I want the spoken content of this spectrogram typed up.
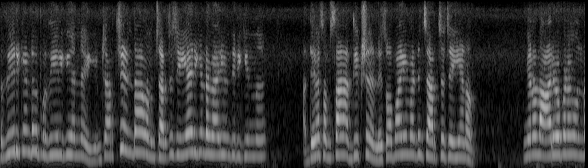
പ്രതികരിക്കേണ്ടത് പ്രതികരിക്കുക തന്നെ ചെയ്യും ചർച്ച ഉണ്ടാവണം. ചർച്ച ചെയ്യാതിരിക്കേണ്ട കാര്യം എന്തിരിക്കുന്നു? അദ്ദേഹം സംസ്ഥാന അധ്യക്ഷനല്ലേ? സ്വാഭാവികമായിട്ടും ചർച്ച ചെയ്യണം. ഇങ്ങനെയുള്ള ആരോപണങ്ങൾ ഉണ്ട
